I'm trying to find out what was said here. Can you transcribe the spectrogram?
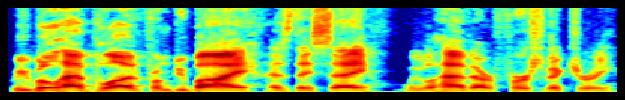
we will have blood from Dubai, as they say. We will have our first victory.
